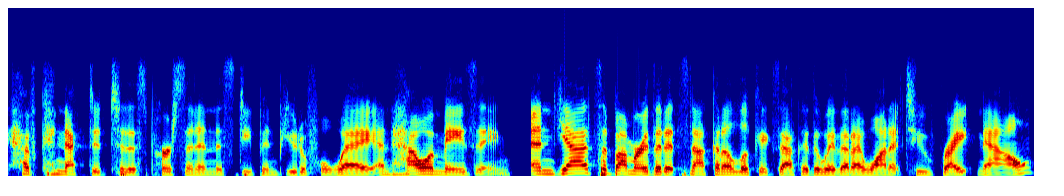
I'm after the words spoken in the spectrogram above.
have connected to this person in this deep and beautiful way and how amazing. And yeah, it's a bummer that it's not going to look exactly the way that I want it to right now,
